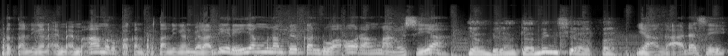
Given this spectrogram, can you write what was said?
Pertandingan MMA merupakan pertandingan bela diri yang menampilkan dua orang manusia. Yang bilang kambing siapa? Ya nggak ada sih.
